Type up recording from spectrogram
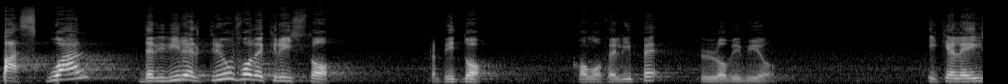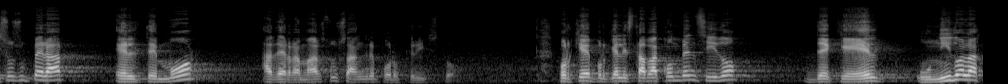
pascual de vivir el triunfo de Cristo. Repito, como Felipe lo vivió. Y que le hizo superar el temor a derramar su sangre por Cristo. ¿Por qué? Porque él estaba convencido de que él, unido a la,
